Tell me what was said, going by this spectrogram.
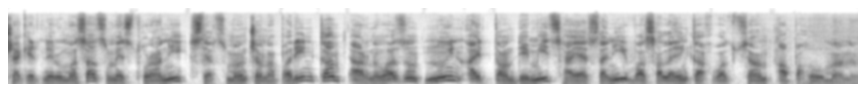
շակերտներում ասած մեծ Թուրանի ստեղծման ճանապարհին կամ առնվազն նույն այդ տանդեմից Հայաստանի վասալային կախվածության ապահովմանը։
